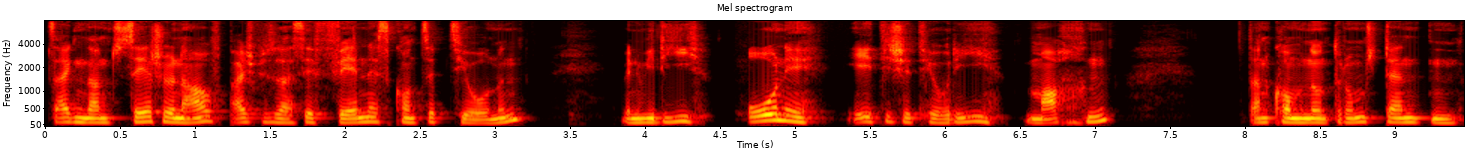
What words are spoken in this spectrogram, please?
zeigen dann sehr schön auf, beispielsweise Fairness-Konzeptionen. Wenn wir die ohne ethische Theorie machen, dann kommen unter Umständen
